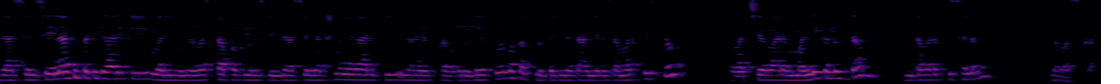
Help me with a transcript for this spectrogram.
దాస్యం సేనాధిపతి గారికి మరియు వ్యవస్థాపకులు శ్రీ దాస్యం లక్ష్మయ్య గారికి నా యొక్క హృదయపూర్వక కృతజ్ఞతాంజలి సమర్పిస్తూ వచ్చే వారం మళ్ళీ కలుద్దాం. అంతవరకు సెలవు. నమస్కారం.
